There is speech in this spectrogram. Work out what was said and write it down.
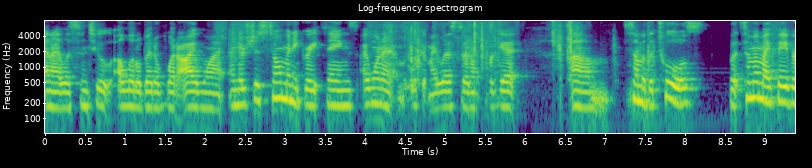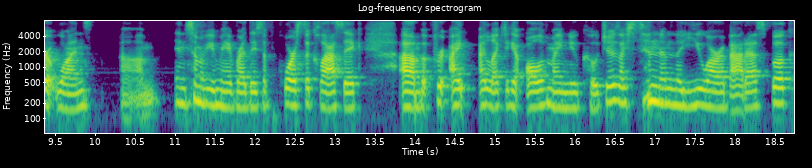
and I listen to a little bit of what I want. And there's just so many great things. I want to look at my list so I don't forget um, some of the tools, but some of my favorite ones, um, and some of you may have read these, of course, the classic. Um, but for I, I like to get all of my new coaches. I send them the "You Are a Badass" book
